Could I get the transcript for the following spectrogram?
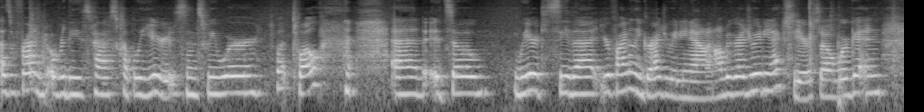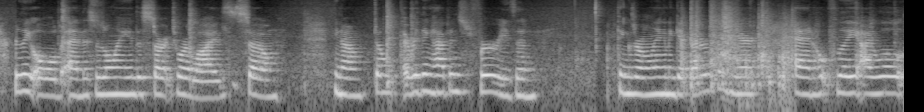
as a friend over these past couple of years since we were, what, 12? and it's so weird to see that you're finally graduating now, and I'll be graduating next year, so we're getting really old, and this is only the start to our lives, so, you know, don't, everything happens for a reason things are only going to get better from here and hopefully I will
